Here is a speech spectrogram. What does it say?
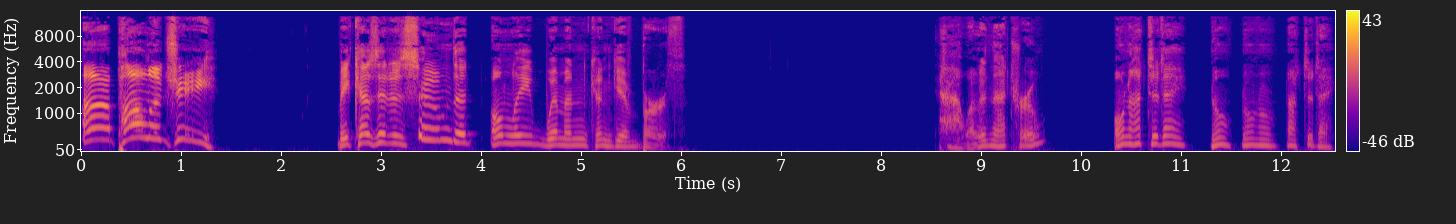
apology because it assumed that only women can give birth. Ah, well, isn't that true? Oh, not today. No, no, no, not today.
